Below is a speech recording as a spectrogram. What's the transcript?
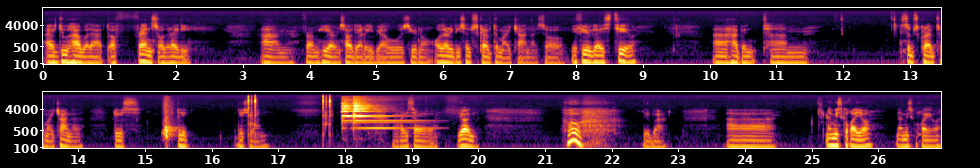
I do have a lot of friends already um, from here in Saudi Arabia who's you know already subscribed to my channel. So if you guys still uh, haven't um, subscribed to my channel, please click this one. Okay, so yon. Whew, 'di ba? Ah, uh, na-miss ko kayo. Na-miss ko kayo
